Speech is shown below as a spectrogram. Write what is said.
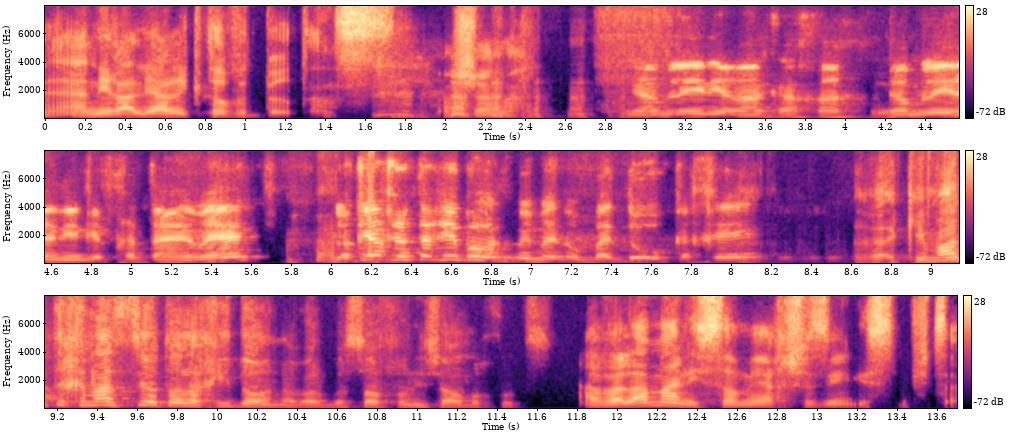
אה, נראה לי אריק טוב את ברטנס, השנה. גם לי נראה ככה. גם לי, אני אגיד לך את האמת. לוקח יותר ריבאונד ממנו, בדוק, אחי. כמעט הכנסתי אותו לחידון, אבל בסוף הוא נשאר בחוץ. אבל למה אני שמח שזינגיס נפצע?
